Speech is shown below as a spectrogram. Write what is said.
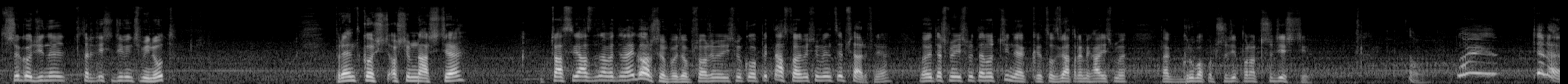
3 godziny 49 minut. Prędkość 18. Czas jazdy nawet nie najgorszy, bym powiedział. Przeważnie mieliśmy około 15, ale mieliśmy więcej przerw, nie? No i też mieliśmy ten odcinek, co z wiatrem jechaliśmy tak grubo po 30, ponad 30. No, no i tyle.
